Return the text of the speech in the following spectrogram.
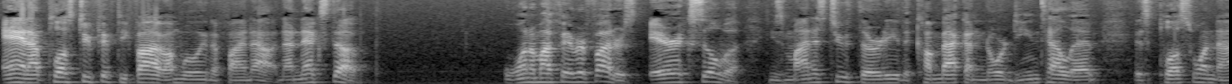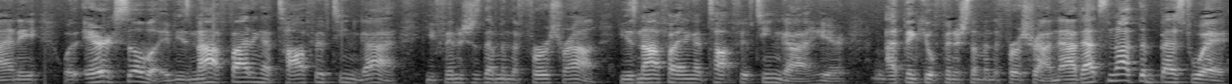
And at plus 255, I'm willing to find out. Now, next up, one of my favorite fighters, Erick Silva. He's minus 230. The comeback on Nordine Taleb is plus 190. With Erick Silva, if he's not fighting a top 15 guy, he finishes them in the first round. He's not fighting a top 15 guy here. I think he'll finish them in the first round. Now, that's not the best way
